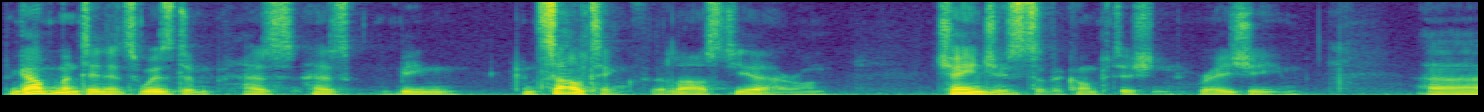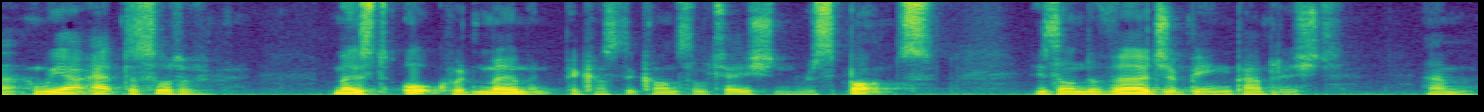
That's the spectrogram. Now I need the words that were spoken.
the government, in its wisdom, has, has been consulting for the last year on changes to the competition regime. Uh, we are at the sort of most awkward moment because the consultation response is on the verge of being published. Um,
